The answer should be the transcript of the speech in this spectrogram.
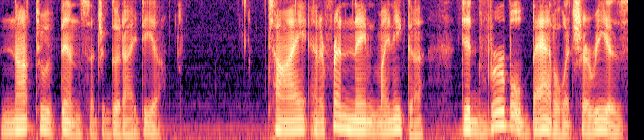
not to have been such a good idea. Ty and a friend named Mainika did verbal battle at Sharia's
